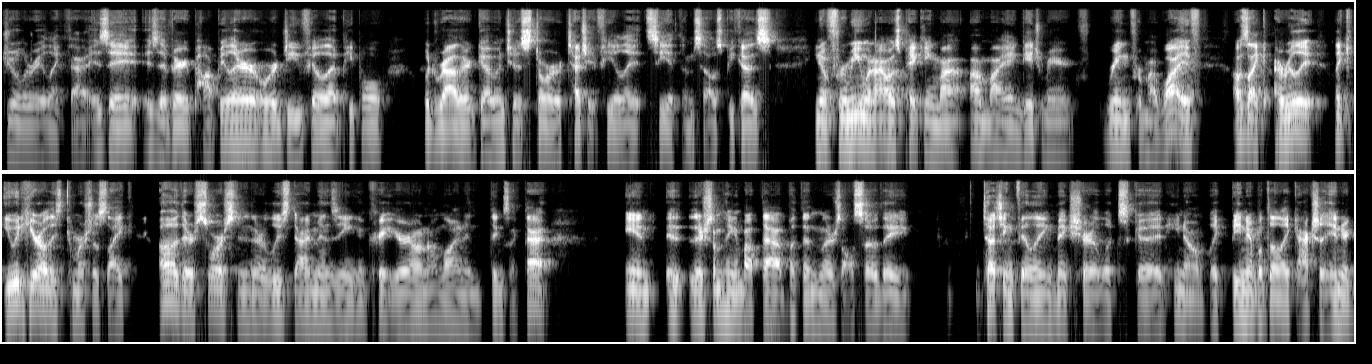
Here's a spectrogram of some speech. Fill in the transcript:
jewelry like that? Is it is it very popular or do you feel that people would rather go into a store touch it feel it see it themselves? Because you know, for me, when I was picking my uh, my engagement ring for my wife, I was like, I really like. You would hear all these commercials like, "Oh, they're sourced and they're loose diamonds, and you can create your own online and things like that." And it, there's something about that, but then there's also the touching feeling, make sure it looks good. You know, like being able to like actually enter.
